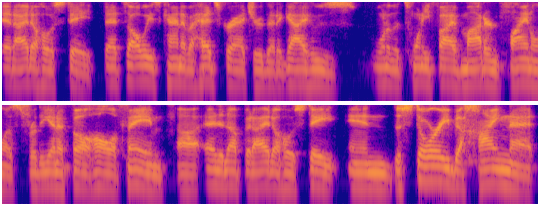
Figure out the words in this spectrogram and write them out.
at Idaho State. That's always kind of a head scratcher that a guy who's one of the 25 modern finalists for the NFL Hall of Fame uh, ended up at Idaho State. And the story behind that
